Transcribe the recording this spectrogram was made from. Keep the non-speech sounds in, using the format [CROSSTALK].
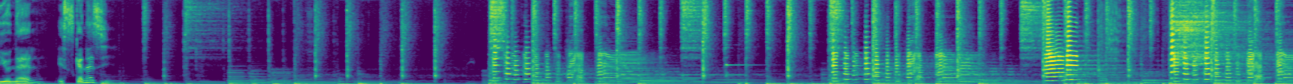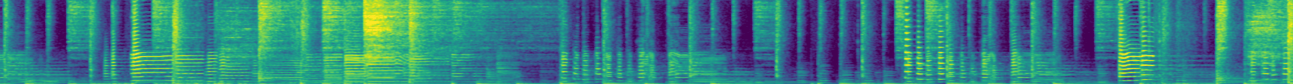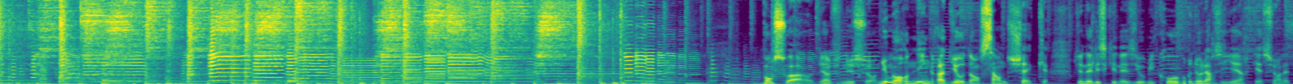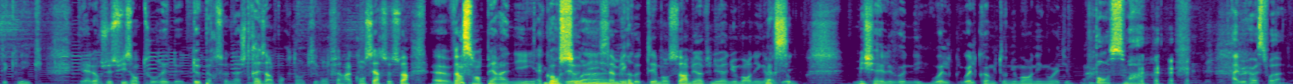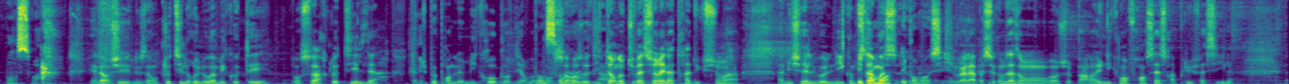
Lionel Escanazi. Bienvenue sur New Morning Radio dans Soundcheck. Lionel Eskenazi au micro, Bruno Larzillière qui assure la technique. Et alors je suis entouré de deux personnages très importants qui vont faire un concert ce soir. Euh, Vincent Perrani, accordéoniste à mes côtés. Bonsoir, bienvenue à New Morning Merci. Radio. Michel Evoni, wel- welcome to New Morning Radio. Bonsoir. [LAUGHS] I rehearsed for that. Bonsoir. Et alors nous avons Clotilde Rulot à mes côtés. Bonsoir Clotilde. Tu peux prendre le micro pour dire bonsoir, Bonsoir. aux auditeurs. Donc tu vas assurer la traduction à, à Michel Volny. Comme Et ça, pour moi, c'est- et pour moi aussi. Voilà, parce que comme ça, on- bon, je parlerai uniquement en français, ce sera plus facile.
